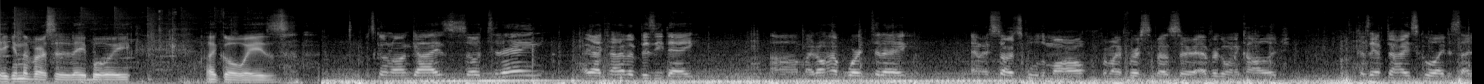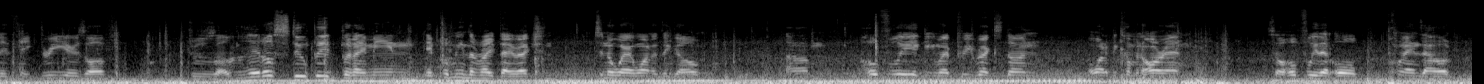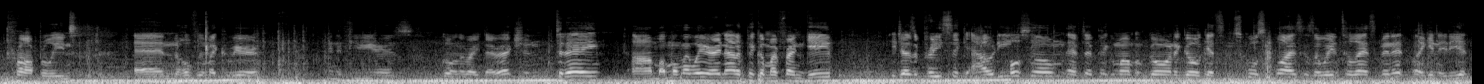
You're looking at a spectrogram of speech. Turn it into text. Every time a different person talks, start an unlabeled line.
taking the Versa today, boy. Like always. What's going on, guys? So today I got kind of a busy day. Um, I don't have work today, and I start school tomorrow for my first semester ever going to college. Because after high school, I decided to take three years off, which was a little stupid, but I mean, it put me in the right direction to know where I wanted to go. Um, hopefully, I get my prereqs done. I want to become an RN, so hopefully that all plans out properly, and hopefully my career in a few years will go in the right direction. Today, um, I'm on my way right now to pick up my friend Gabe. He drives a pretty sick Audi. Also, after I pick him up, I'm going to go get some school supplies because I waited till last minute like an idiot.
